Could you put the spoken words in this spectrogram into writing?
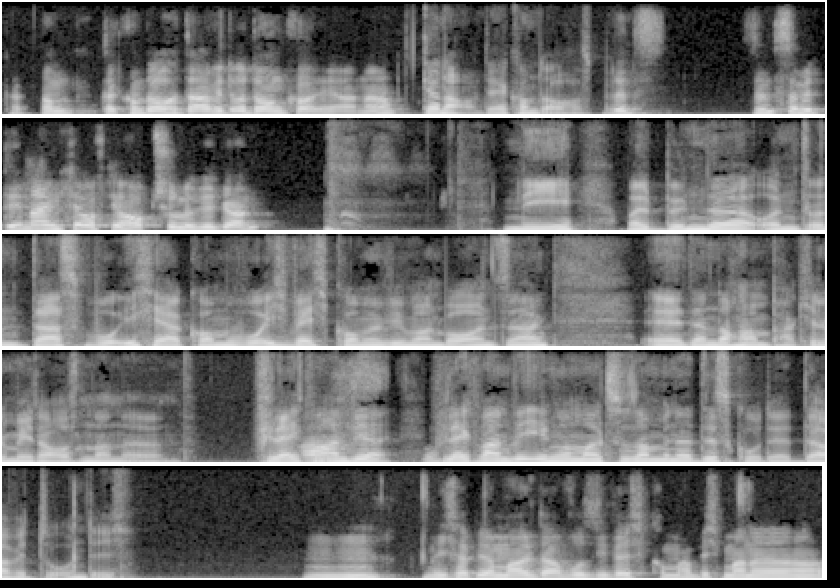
Da kommt, da kommt auch David Odonko her, ne? Genau, der kommt auch aus Bünde. Sind, sind Sie mit dem eigentlich auf die Hauptschule gegangen? nee, weil Bünde und, und das, wo ich herkomme, wo ich wegkomme, wie man bei uns sagt, äh, dann noch ein paar Kilometer auseinander sind. Vielleicht waren wir, vielleicht waren wir irgendwann mal zusammen in der Disco, der David und ich. Mhm. Ich habe ja mal da, wo sie wegkommen, habe ich mal eine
